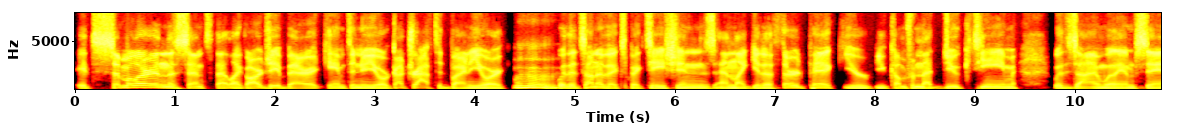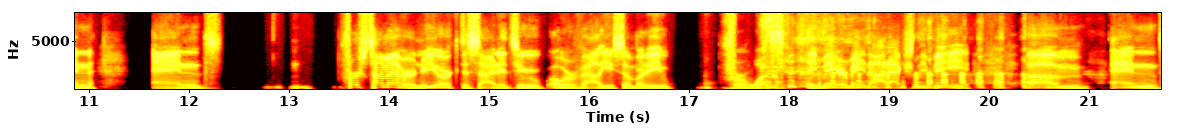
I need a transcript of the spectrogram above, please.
it's similar in the sense that like RJ Barrett came to New York, got drafted by New York mm-hmm. with a ton of expectations, and like you're the third pick. You're you come from that Duke team with Zion Williamson, and first time ever, New York decided to overvalue somebody for what they may or may not actually be. Um, and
